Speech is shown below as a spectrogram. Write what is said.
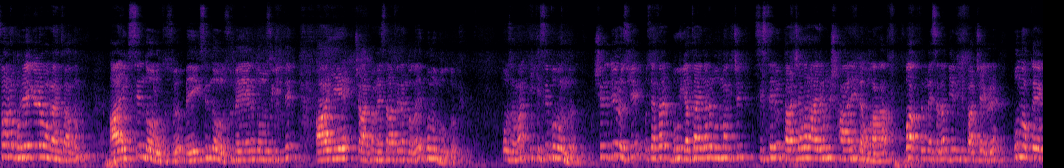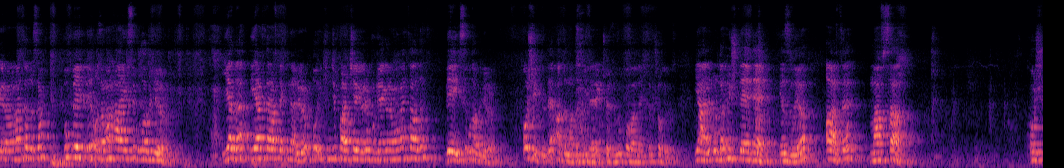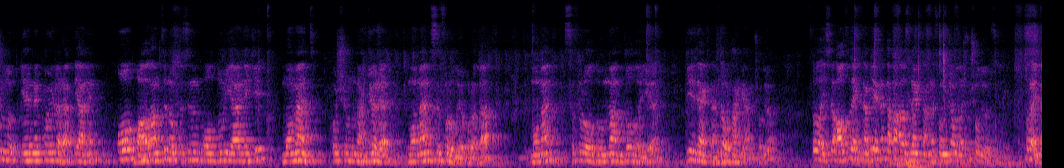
Sonra buraya göre moment aldım. AX'in doğrultusu, BX'in doğrultusu, BY'nin doğrultusu gitti. AY çarpı mesafeden dolayı bunu bulduk. O zaman ikisi bulundu. Şimdi diyoruz ki bu sefer bu yatayları bulmak için sistemin parçalara ayrılmış haliyle olana baktım mesela birinci parçaya göre bu noktaya göre moment alırsam bu belli o zaman AX'i bulabiliyorum. Ya da diğer taraftakini arıyorum. Bu ikinci parçaya göre buraya göre moment aldım. BX'i bulabiliyorum. O şekilde adım adım giderek çözümü kolaylaştırmış oluyoruz. Yani burada 3DD yazılıyor. Artı mafsal koşulu yerine koyularak yani o bağlantı noktasının olduğu yerdeki moment koşuluna göre moment sıfır oluyor burada. Moment sıfır olduğundan dolayı bir denklem de oradan gelmiş oluyor. Dolayısıyla 6 denklem yerine daha az denklemle sonuca ulaşmış oluyoruz. Burayı da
